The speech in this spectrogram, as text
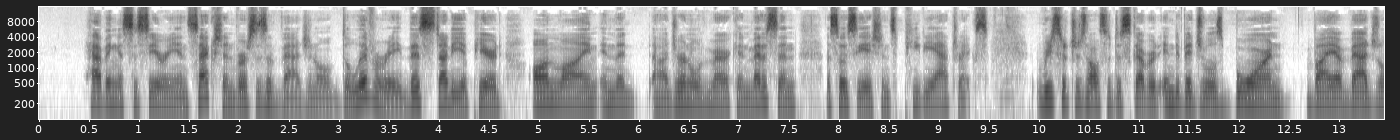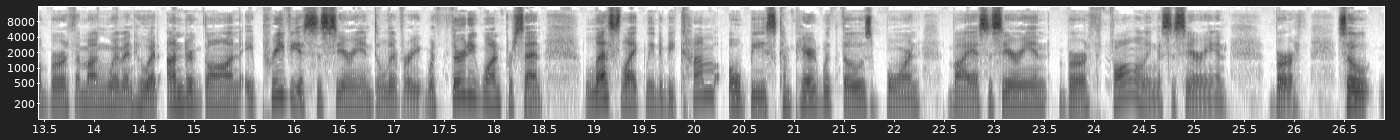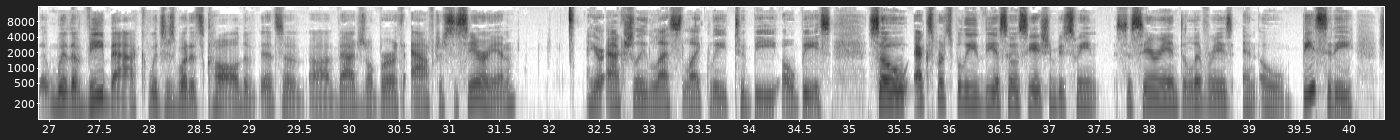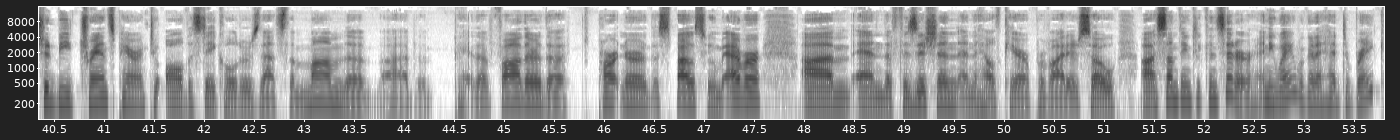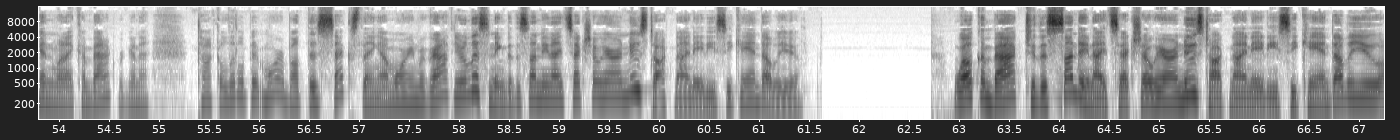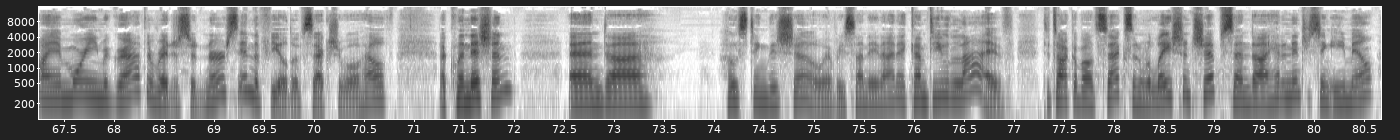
having a cesarean section versus a vaginal delivery. This study appeared online in the uh, Journal of American Medicine Association's Pediatrics. Researchers also discovered individuals born via vaginal birth among women who had undergone a previous cesarean delivery were 31% less likely to become obese compared with those born via cesarean birth following a cesarean birth. So, with a VBAC, which is what it's called, it's a uh, vaginal birth after cesarean you're actually less likely to be obese. So, experts believe the association between cesarean deliveries and obesity should be transparent to all the stakeholders. That's the mom, the, uh, the, the father, the partner, the spouse, whomever, um, and the physician and the healthcare provider. So, uh, something to consider. Anyway, we're going to head to break, and when I come back, we're going to talk a little bit more about this sex thing. I'm Maureen McGrath. You're listening to the Sunday Night Sex Show here on News Talk 980 CKNW. Welcome back to the Sunday Night Sex Show here on News Talk 980 CKNW. I am Maureen McGrath, a registered nurse in the field of sexual health, a clinician, and uh, hosting this show every Sunday night. I come to you live to talk about sex and relationships, and I had an interesting email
